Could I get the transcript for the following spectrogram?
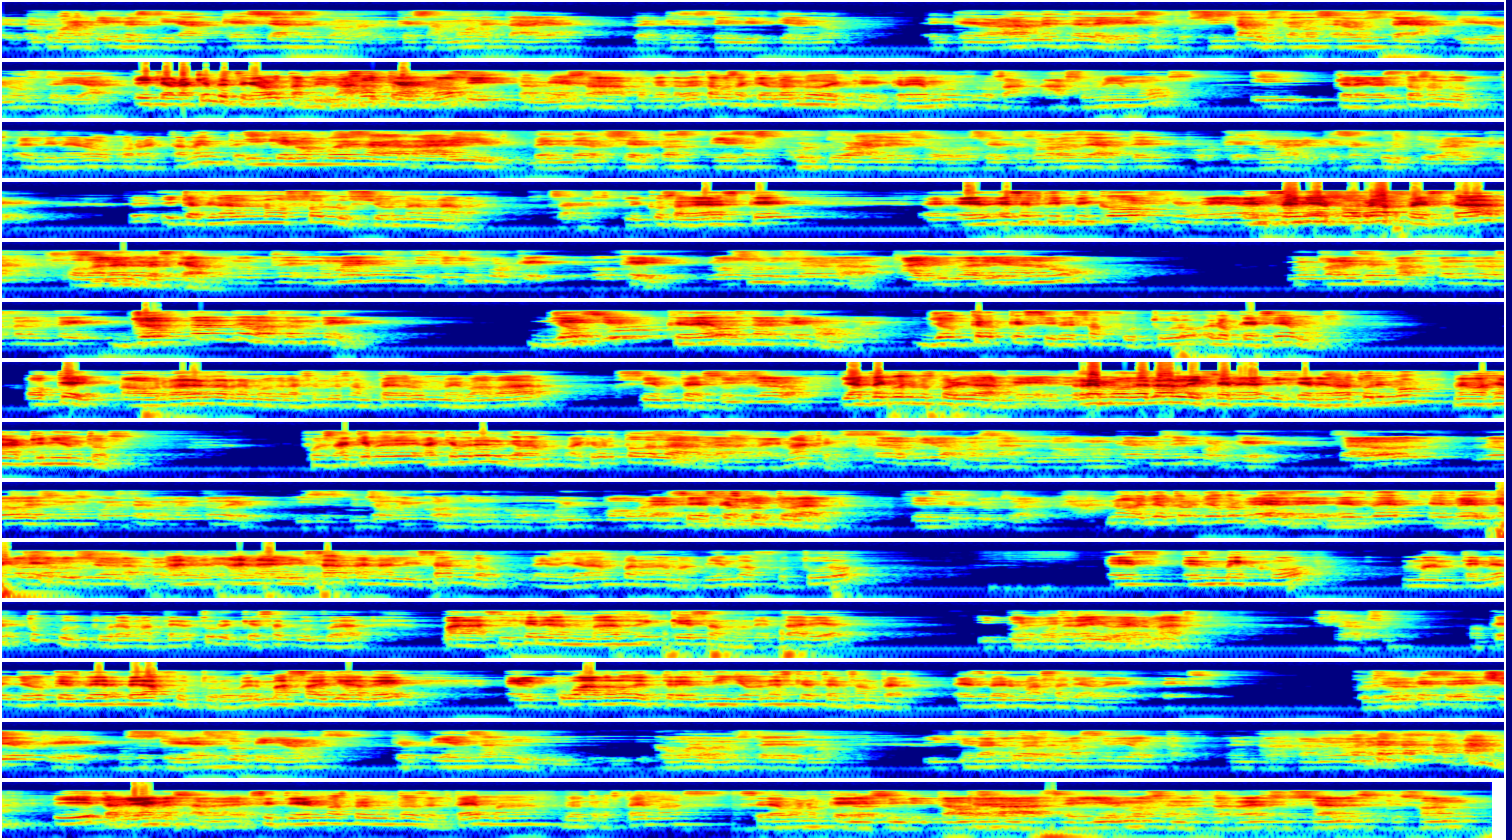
El, el ponerte a investigar qué se hace con la riqueza monetaria, en qué se está invirtiendo, en que verdaderamente la iglesia pues sí está buscando ser austera y vivir una austeridad. Y que habrá que investigarlo también Y nosotros, ¿no? Sí, también. O sea, porque también estamos aquí hablando de que creemos, o sea, asumimos y, que la iglesia está usando el dinero correctamente. y que no puedes agarrar y vender ciertas piezas culturales o ciertas obras de arte porque es una riqueza cultural que... Sí, y que al final no soluciona nada. ¿Me Exacto. explico? O sea, la verdad es que es, es el típico, Es que, enseña al pobre a pescar o Sí, el pescado. No, no te- no me deja satisfecho porque, ok, no soluciona nada. ¿Ayudaría algo? Me parece bastante, bastante, Yo- bastante, bastante Yo necio creo- que no, güey. Yo creo que si ves a futuro, lo que decíamos, ok, ahorrar en la remodelación de San Pedro me va a dar 100 pesos. Sí, claro. Ya tengo 100 pesos para ayudar. Ok, entonces- Remodelarla y, gener- y generar turismo me va a generar 500. Pues hay que ver, hay que ver el gran, hay que ver toda la, Sí, pues. la- la imagen. Pues eso es a lo que iba, pues, o sea, no, no quedarnos ahí porque, o sea, luego, luego decimos con este argumento de, y se escucha muy corto, ¿no? Como muy pobre. así Sí, es que es cultural. Sí, es que es cultural. No, yo creo, yo creo que es, es ver, es ver que no que soluciona, pero... an- analiza- analizando el gran panorama, viendo a futuro, es, es mejor mantener tu cultura, mantener tu riqueza cultural, para así generar más riqueza monetaria y poder ayudar más. Claro. ¿Ok? Yo creo que es ver, ver a futuro, ver más allá de el cuadro de 3 millones que está en San Pedro. Es ver más allá de, de eso. Pues yo creo que sería chido que nos escribieran sus opiniones, qué piensan y, y cómo lo ven ustedes, ¿no? ¿Y quién De se les acuerdo. hace más idiota? Entre Antonio y Vargas. Y Yo también, me salvé. si tienen más preguntas del tema, de otros temas, sería bueno que... Los invitamos que- a seguirnos en nuestras redes sociales que son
